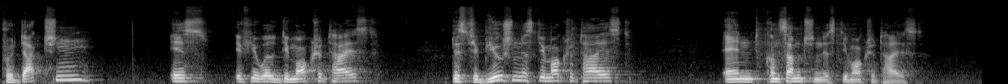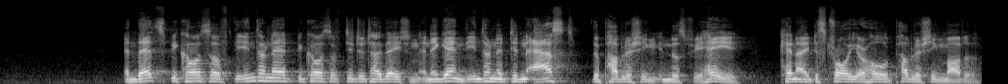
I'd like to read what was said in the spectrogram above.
Production is, if you will, democratized, distribution is democratized, and consumption is democratized. And that's because of the internet, because of digitization. And again, the internet didn't ask the publishing industry, hey, can I destroy your whole publishing model?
